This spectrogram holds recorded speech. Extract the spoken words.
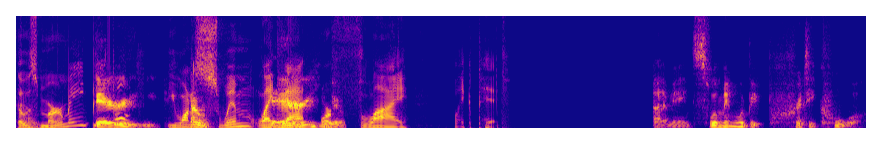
Those How mermaid people? You, You want to swim like that or you. fly like Pit? I mean, swimming would be pretty cool,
